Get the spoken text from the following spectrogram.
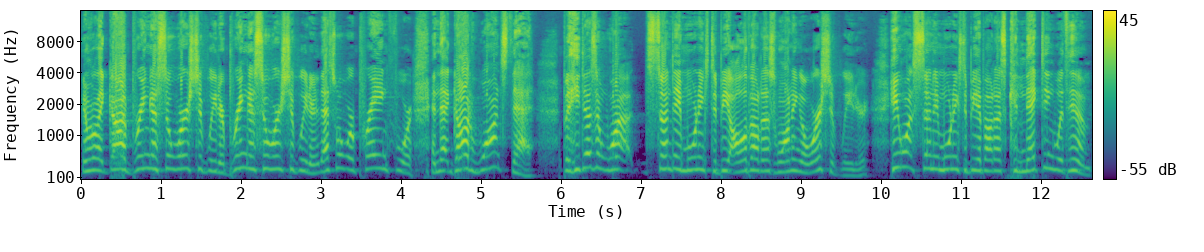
And we're like, God, bring us a worship leader. Bring us a worship leader. That's what we're praying for. And that God wants that. But He doesn't want Sunday mornings to be all about us wanting a worship leader. He wants Sunday mornings to be about us connecting with Him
